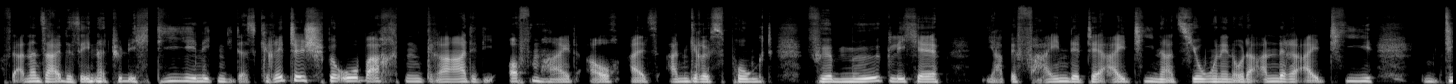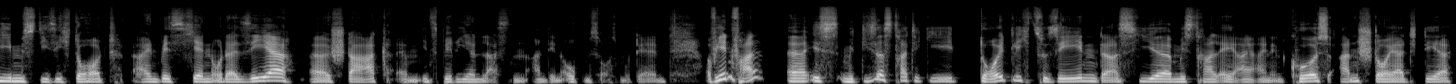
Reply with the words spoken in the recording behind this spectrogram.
Auf der anderen Seite sehen natürlich diejenigen, die das kritisch beobachten, gerade die Offenheit auch als Angriffspunkt für mögliche ja, befeindete IT-Nationen oder andere IT-Teams, die sich dort ein bisschen oder sehr äh, stark ähm, inspirieren lassen an den Open-Source-Modellen. Auf jeden Fall äh, ist mit dieser Strategie deutlich zu sehen, dass hier Mistral AI einen Kurs ansteuert, der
